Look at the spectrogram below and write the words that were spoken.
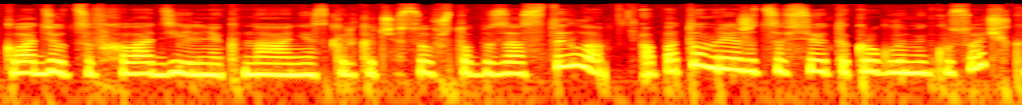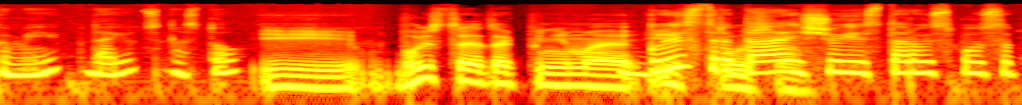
кладется в холодильник на несколько часов, чтобы застыло, а потом режется все это круглыми кусочками и подается на стол. И быстро, я так понимаю, Быстро, да, еще есть второй способ.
